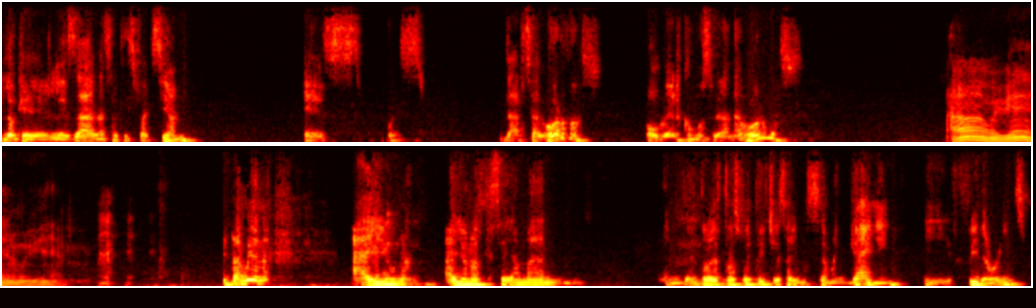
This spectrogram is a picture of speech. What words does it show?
lo que les da la satisfacción es, pues, darse a gordos o ver cómo se dan a gordos. Ah, muy bien, muy bien. Y también hay, uno, hay unos que se llaman, en- dentro de estos fetiches, hay unos que se llaman gaining y feederings,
